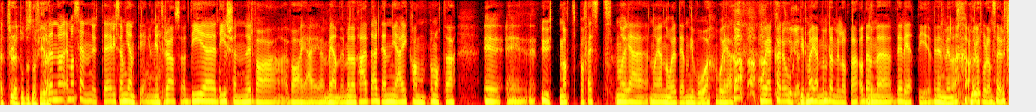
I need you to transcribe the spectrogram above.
Jeg tror det er 2004. Den, jeg må sende den ut til liksom, jentegjengen min, tror jeg. Altså, de, eh, de skjønner hva, hva jeg mener med den her. Det er den jeg kan på en måte Uh, uh, utenat på fest, når jeg, når jeg når det nivået hvor jeg, hvor jeg karaoker meg gjennom denne låta. Og den, eh, det vet de venninnene mine akkurat hvordan det ser ut.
